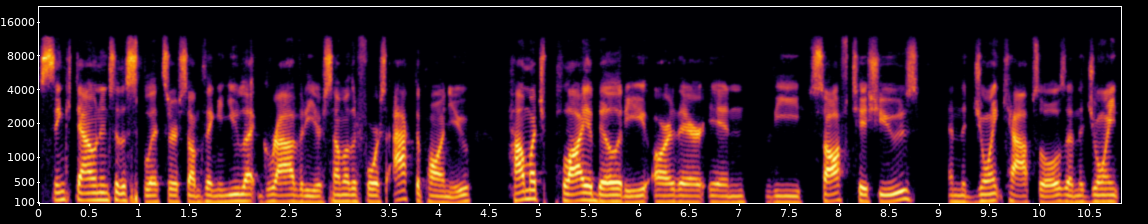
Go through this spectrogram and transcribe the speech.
sink down into the splits or something and you let gravity or some other force act upon you, how much pliability are there in the soft tissues and the joint capsules and the joint,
